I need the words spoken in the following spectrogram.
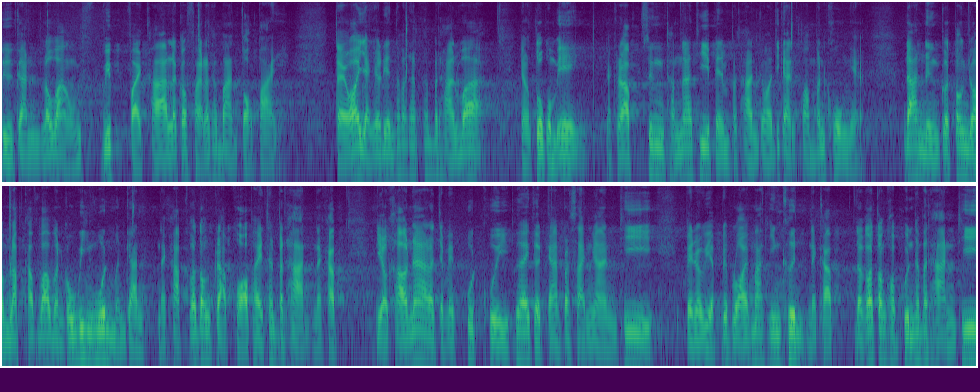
รือกันระหว่างวิปฝ่ายค้านและก็ฝ่ายรัฐบาลต่อไป แต่ว่าอยากจะเรียนท่านประธานว่าอย่างตัวผมเองนะครับซึ่งทำหน้าที่เป็นประธานกรรมาธิการความมั่นคงเนี่ยด้านหนึ่งก็ต้องยอมรับครับว่ามันก็วิ่งวุ่นเหมือนกันนะครับก็ต้องกราบขออภัยท่านประธานนะครับเดี๋ยวคราวหน้าเราจะไปพูดคุยเพื่อให้เกิดการประสานงานที่เป็นระเบียบเรียบร้อยมากยิ่งขึ้นนะครับแล้วก็ต้องขอบคุณท่านประธานที่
